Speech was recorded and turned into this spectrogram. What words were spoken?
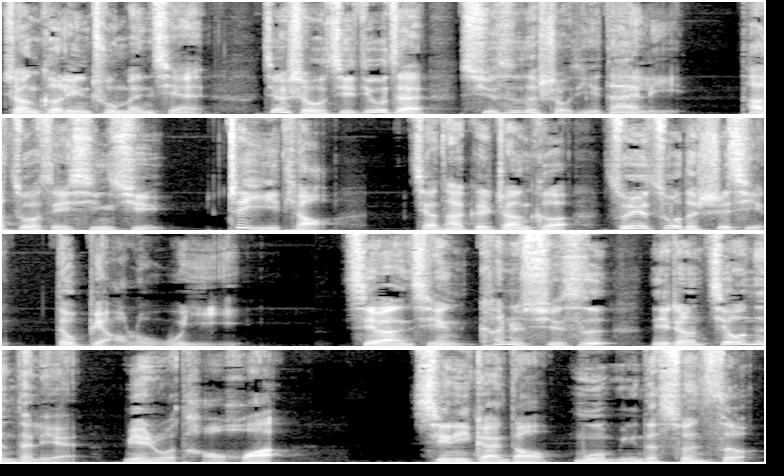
张克林出门前将手机丢在许思的手提袋里，他做贼心虚，这一跳将他跟张克昨夜做的事情都表露无遗。谢婉清看着许思那张娇嫩的脸，面若桃花，心里感到莫名的酸涩，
